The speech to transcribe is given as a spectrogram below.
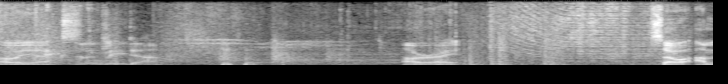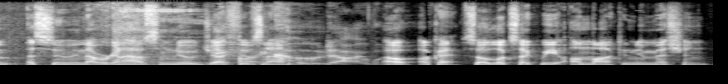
Oh yeah. Excellently done. All right. So I'm assuming that we're gonna have some new objectives now. could, Oh, okay. So it looks like we unlocked a new mission,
